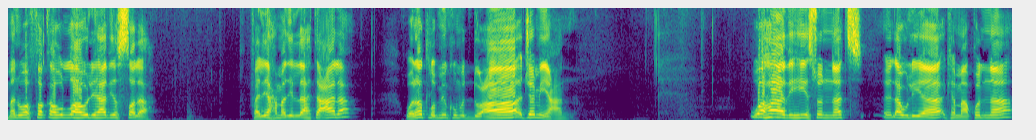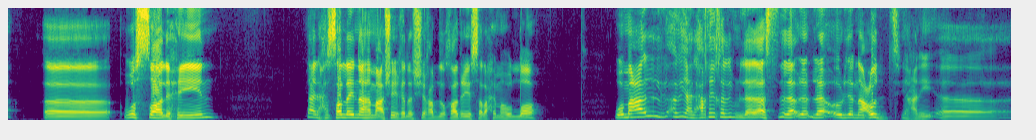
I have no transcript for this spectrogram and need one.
من وفقه الله لهذه الصلاة فليحمد الله تعالى ونطلب منكم الدعاء جميعا. وهذه سنة الأولياء كما قلنا آه، والصالحين. يعني صليناها مع شيخنا الشيخ عبد القادر عيسى رحمه الله. ومع يعني الحقيقة لا, لا, لا أريد أن أعد يعني آه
